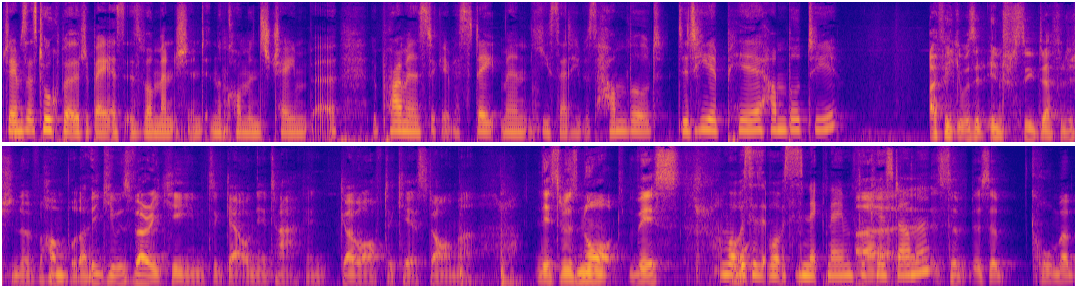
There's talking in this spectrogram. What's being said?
James, let's talk about the debate as Isabel mentioned in the Commons chamber. The Prime Minister gave a statement. He said he was humbled. Did he appear humbled to you? I think it was an interesting definition of humbled. I think he was very keen to get on the attack and go after Keir Starmer. This was not this. And what was his What was his nickname for uh, Keir Starmer? It's a, it's a Korma.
